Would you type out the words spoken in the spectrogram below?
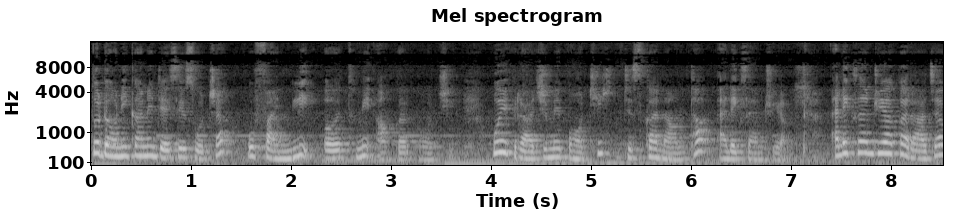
तो डोनिका ने जैसे सोचा, वो फाइनली अर्थ में आकर पहुँची। वो एक राज्य में पहुँची जिसका नाम था अलेक्जेंड्रिया अलेक्जेंड्रिया का राजा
